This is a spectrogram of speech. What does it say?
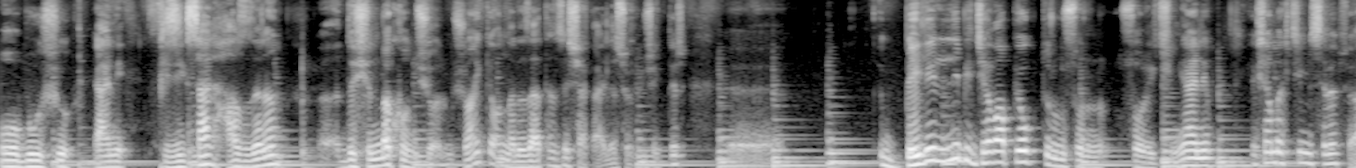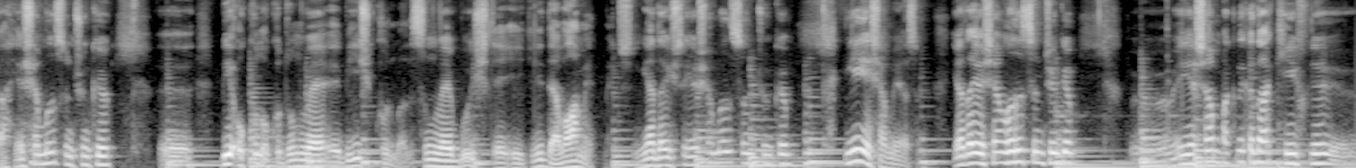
o bu şu. Yani fiziksel hazların e, dışında konuşuyorum şu an ki onları zaten size şakayla söyleyecektir. Ee, belirli bir cevap yoktur bu sorunu, soru için. Yani yaşamak için bir sebep söyle. Ah, yaşamalısın çünkü e, bir okul okudun ve e, bir iş kurmalısın ve bu işle ilgili devam etmek için. Ya da işte yaşamalısın çünkü niye yaşamayasın? Ya da yaşamalısın çünkü e, yaşam bak ne kadar keyifli.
